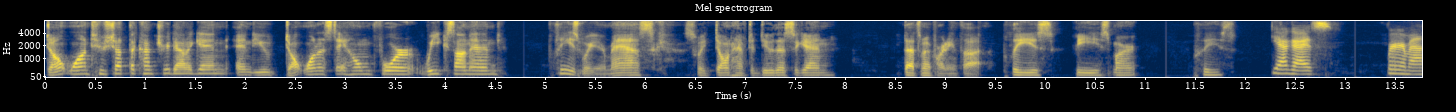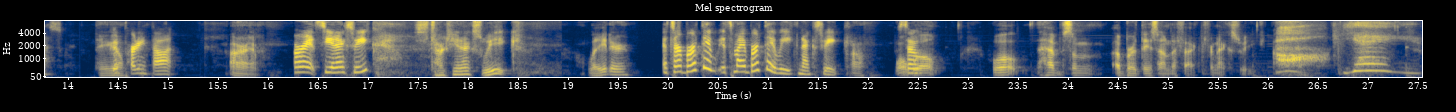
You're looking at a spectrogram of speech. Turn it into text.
don't want to shut the country down again and you don't want to stay home for weeks on end, please wear your mask so we don't have to do this again. That's my parting thought. Please be smart. Please. Yeah, guys. Wear your mask. There you Good go. parting thought. All right. All right. See you next week. Let's talk to you next week. Later. It's our birthday. It's my birthday week next week. Oh, well, so, we'll, we'll have some a birthday sound effect for next week. Oh, yay.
